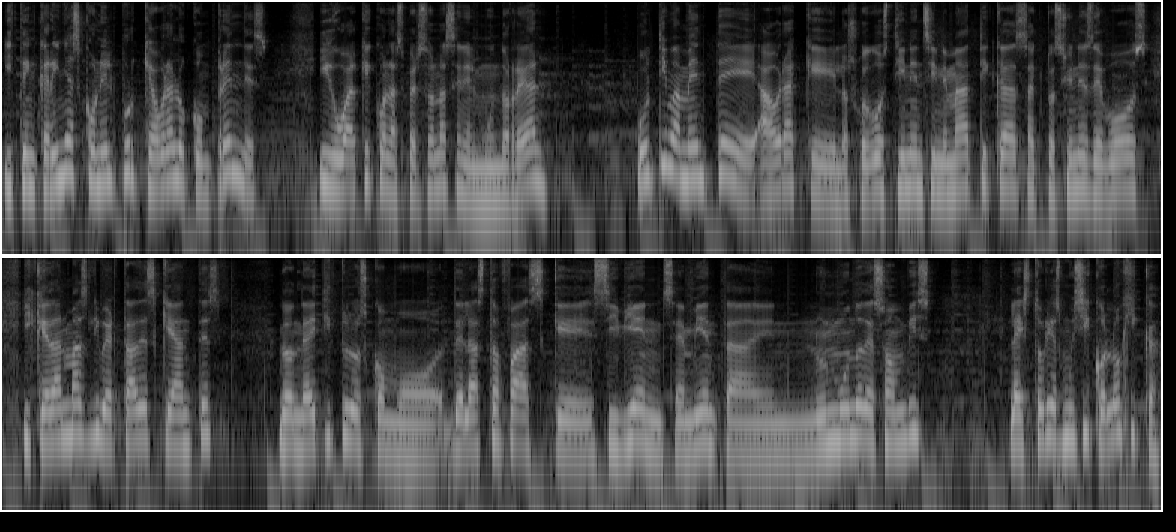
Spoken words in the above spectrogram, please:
Y te encariñas con él porque ahora lo comprendes, igual que con las personas en el mundo real. Últimamente, ahora que los juegos tienen cinemáticas, actuaciones de voz y que dan más libertades que antes, donde hay títulos como The Last of Us que si bien se ambienta en un mundo de zombies, la historia es muy psicológica,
